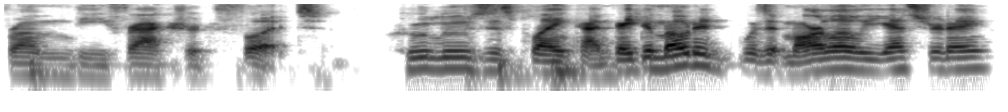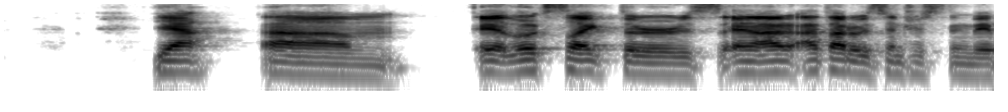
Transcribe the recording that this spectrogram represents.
from the fractured foot. Who loses playing time? They demoted, was it Marlowe yesterday? Yeah. Um, it looks like there's, and I, I, thought it was interesting. They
